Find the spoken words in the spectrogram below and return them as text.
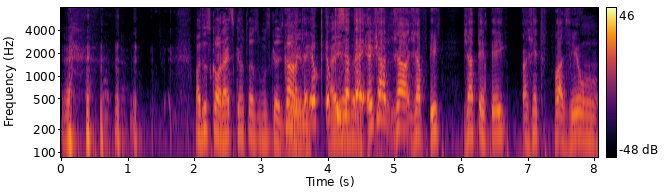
Mas os corais cantam as músicas Canta. dele. Eu, eu quis até, eu já, já, já fiz, já tentei a gente fazer um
